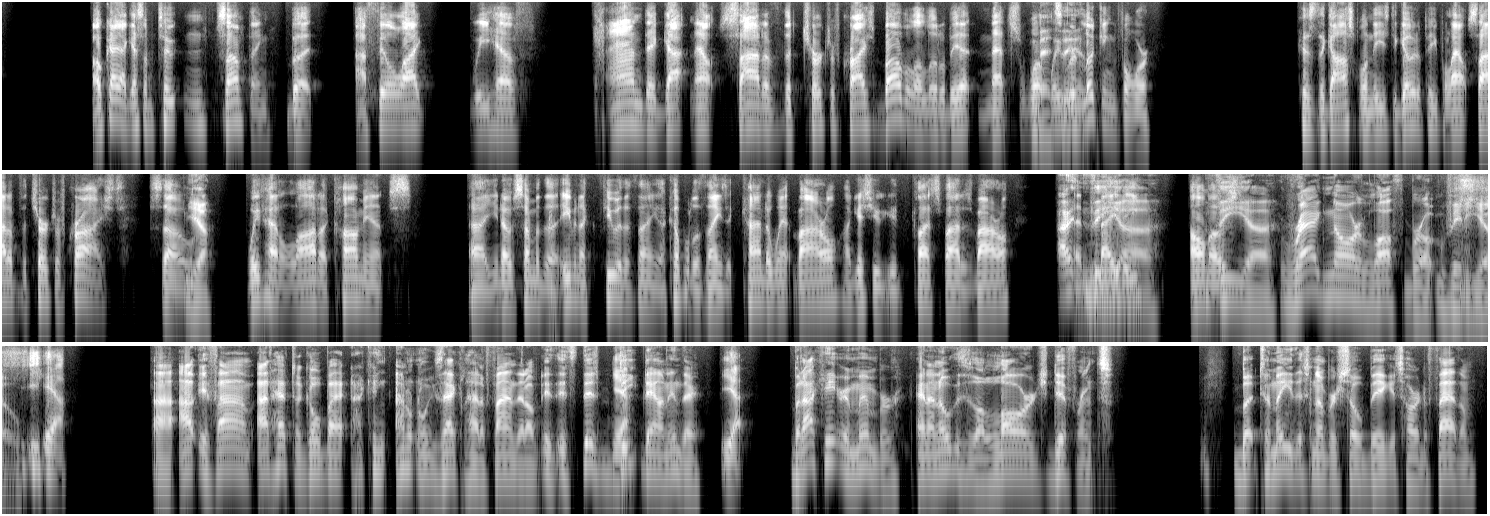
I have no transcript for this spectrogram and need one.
okay i guess i'm tooting something but i feel like we have kind of gotten outside of the church of christ bubble a little bit and that's what that's we were it. looking for because the gospel needs to go to people outside of the Church of Christ. So Yeah. we've had a lot of comments. Uh, you know, some of the even a few of the things, a couple of the things that kind of went viral. I guess you could classify it as viral, I, And the maybe uh, almost. the uh, Ragnar Lothbrok video. yeah, Uh, I, if I'm, I'd have to go back. I can't. I don't know exactly how to find that. Off. It, it's this Yeah. deep down in there, yeah, but I can't remember. And I know this is a large difference, but to me, this number is so big it's hard to fathom.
